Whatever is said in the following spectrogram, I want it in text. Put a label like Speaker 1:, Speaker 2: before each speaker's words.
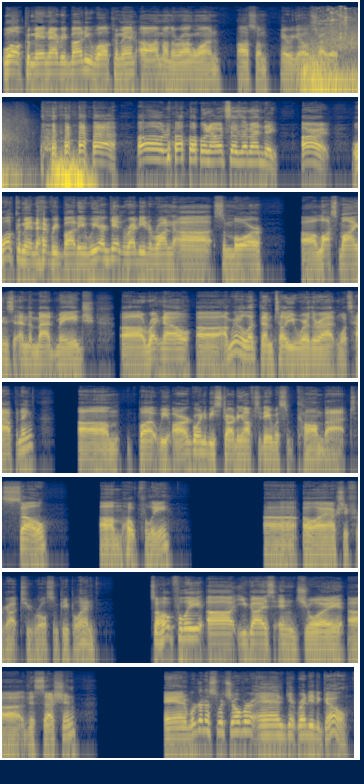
Speaker 1: Welcome in, everybody. Welcome in. Oh, I'm on the wrong one. Awesome. Here we go. Let's try this. oh, no. Now it says I'm ending. All right. Welcome in, everybody. We are getting ready to run uh, some more uh, Lost Mines and the Mad Mage. Uh, right now, uh, I'm going to let them tell you where they're at and what's happening. Um, but we are going to be starting off today with some combat. So, um, hopefully... Uh, oh, I actually forgot to roll some people in. So hopefully uh, you guys enjoy uh, this session. And we're going to switch over and get ready to go.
